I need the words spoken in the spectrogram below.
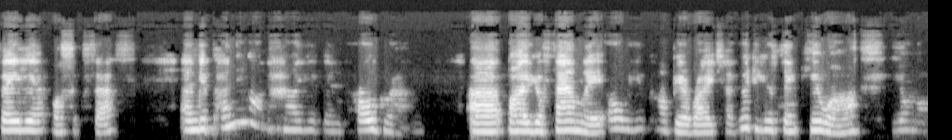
failure or success. And depending on how you've been programmed uh, by your family, oh, you can't be a writer. Who do you think you are? You're not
